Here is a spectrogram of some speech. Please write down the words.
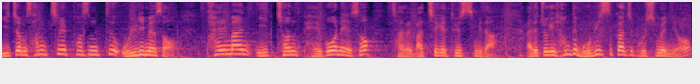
2.37% 올리면서 8만 2,100원에서 장을 마치게 됐습니다. 아래쪽에 현대모비스까지 보시면요.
